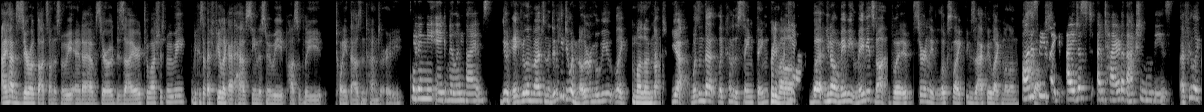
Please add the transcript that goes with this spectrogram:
I have zero thoughts on this movie and I have zero desire to watch this movie because I feel like I have seen this movie possibly 20,000 times already. Giving me Ek Villain vibes. Dude, Ek Villain vibes. And then didn't he do another movie like Malang. not yeah wasn't that like kind of the same thing Pretty much. Uh, Yeah. but you know maybe maybe it's not but it certainly looks like exactly like Malang Honestly, sucks. like I just I'm tired of action movies. i feel like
